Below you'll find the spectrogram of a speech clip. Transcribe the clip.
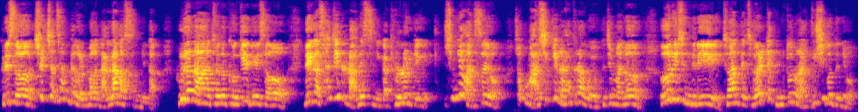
그래서 7,300 얼마가 날라갔습니다. 그러나 저는 거기에 대해서 내가 사진을 안 했으니까 별로 이렇게 신경 안 써요. 조금 아쉽기는 하더라고요. 그지만은 어르신들이 저한테 절대 공돈을 안 주시거든요.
